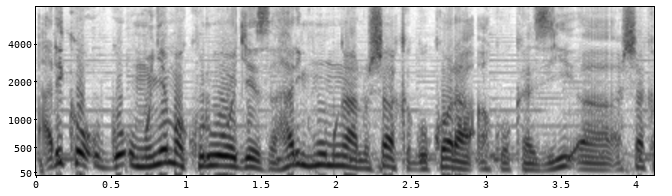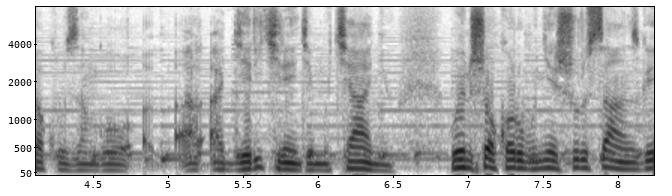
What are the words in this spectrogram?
Ariko ubwo umunyamakuru wogeza hari nk'umwana ushaka gukora ako kazi ashaka kuza ngo agere ikirenge mu cyanyu. Wenda ushobora kuba ari umunyeshuri usanzwe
